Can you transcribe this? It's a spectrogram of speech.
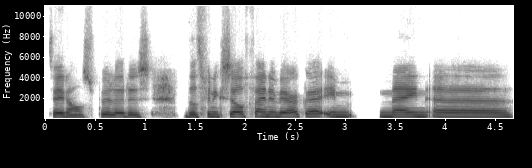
tweedehands spullen. Dus dat vind ik zelf fijne werken. In mijn uh,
